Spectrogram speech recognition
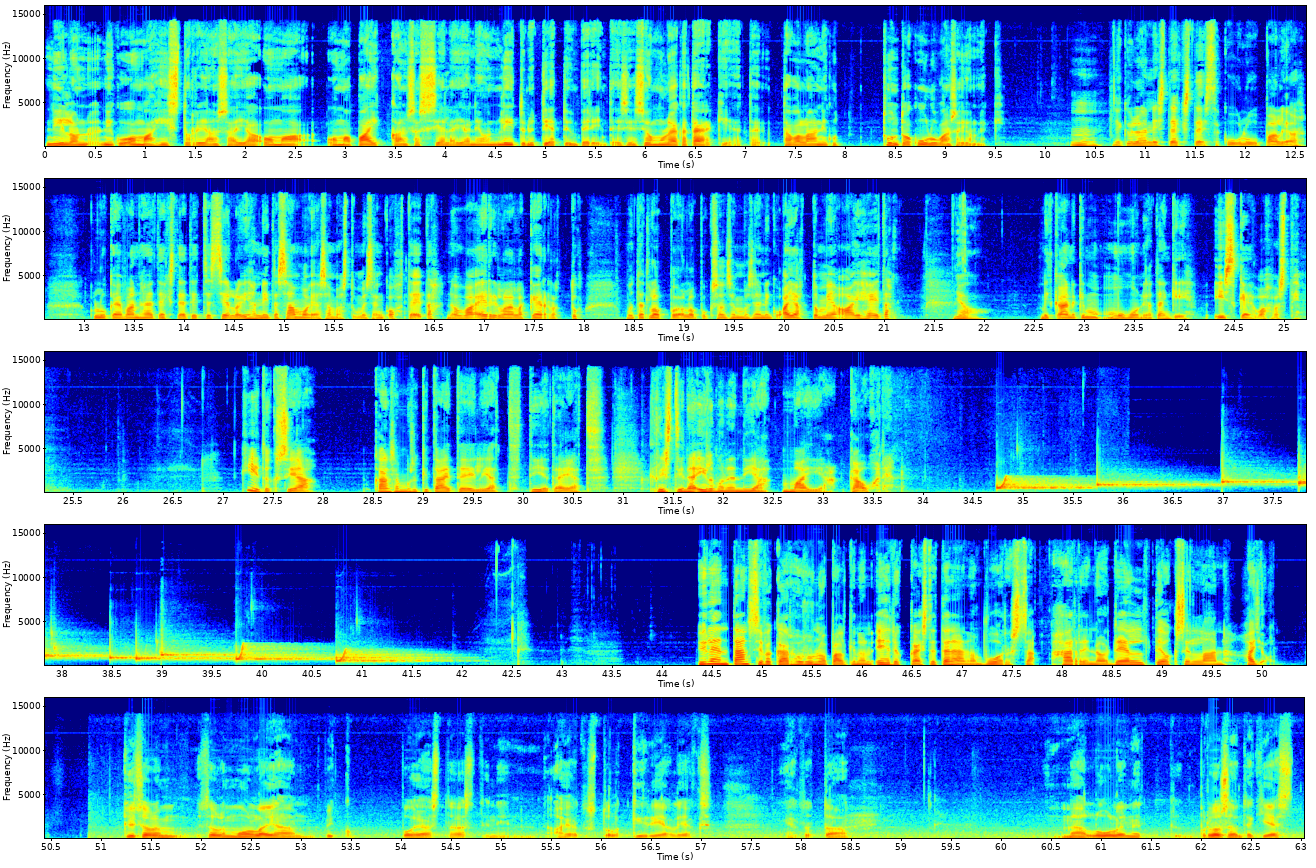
niillä on niin kuin oma historiansa ja oma, oma paikkansa siellä ja ne on liittynyt tiettyyn perinteeseen. Se on mulle aika tärkeää, että tavallaan niin kuin tuntoo kuuluvansa jonnekin. Mm, ja kyllähän niissä teksteissä kuuluu paljon, kun lukee vanhoja tekstejä. Että itse siellä on ihan niitä samoja samastumisen kohteita. Ne on vaan eri lailla kerrottu, mutta että loppujen lopuksi on semmoisia niin ajattomia aiheita, Joo. mitkä ainakin muuhun jotenkin iskee vahvasti. Kiitoksia kansanmusiikkitaiteilijat, tietäjät Kristiina Ilmonen ja Maija Kauhanen. Ylen Tanssiva karhu runopalkinnon ehdokkaista tänään on vuorossa Harry Nordell teoksellaan Hajo. Kyllä se oli, se oli mulla ihan pikkupojasta asti niin ajatus tulla kirjailijaksi. Ja tota, mä luulen, että prosan tekijäksi,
